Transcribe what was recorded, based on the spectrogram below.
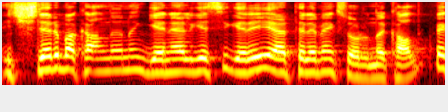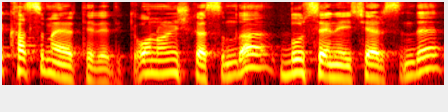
İçişleri Bakanlığı'nın genelgesi gereği ertelemek zorunda kaldık ve Kasım'a erteledik. 10-13 Kasım'da bu sene içerisinde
